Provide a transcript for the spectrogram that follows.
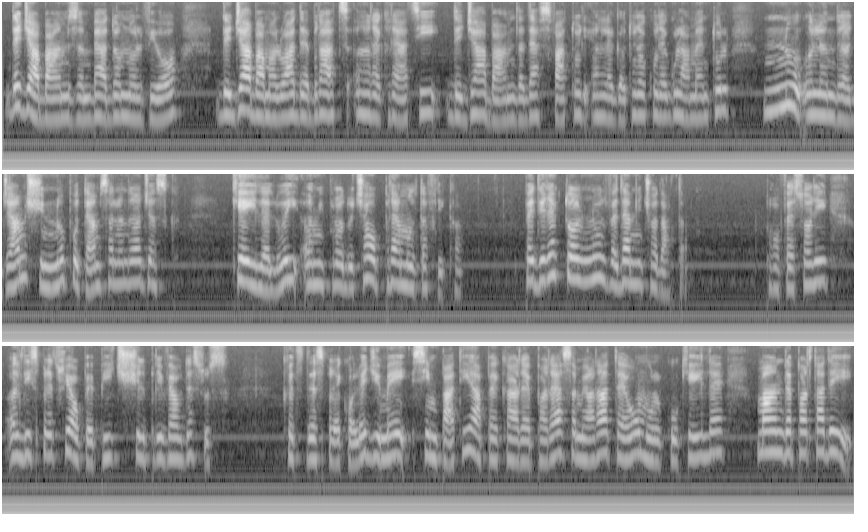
Degeaba îmi zâmbea domnul Vio, degeaba mă lua de braț în recreații, degeaba îmi dădea sfaturi în legătură cu regulamentul, nu îl îndrăgeam și nu puteam să-l îndrăgesc. Cheile lui îmi produceau prea multă frică. Pe director nu-l vedeam niciodată. Profesorii îl disprețuiau pe pici și îl priveau de sus. Cât despre colegii mei, simpatia pe care părea să-mi arate omul cu cheile m-a îndepărtat de ei.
